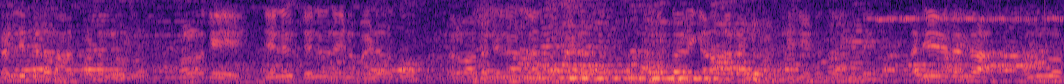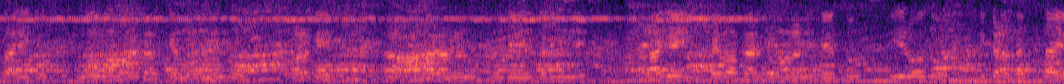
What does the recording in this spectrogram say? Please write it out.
తల్లి పిల్లల హాస్పిటల్ ముందు వాళ్ళకి డెలి డెలివరీ అయిన మహిళలకు తర్వాత డెలివరీ కాసిన మహిళలకు మొత్తానికి ఆహారాన్ని పంపిణీ చేయడం జరిగింది. అదేవిధంగా పంతొమ్మిదో తారీఖు ఉమామాన వికాస్ కేంద్రం నందు వాళ్ళకి ఆహారాన్ని అందించడం చేయడం జరిగింది. అలాగే సేవా కార్యక్రమాలన్నీ చేస్తూ ఈరోజు ఇక్కడ సత్యసాయి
